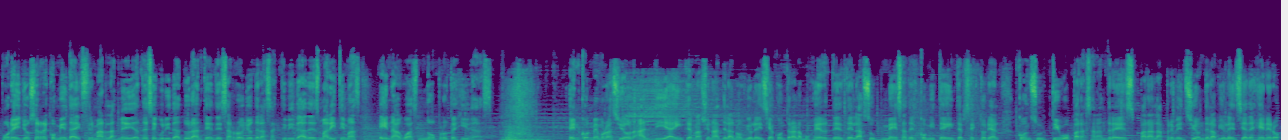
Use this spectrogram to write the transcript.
Por ello se recomienda extremar las medidas de seguridad durante el desarrollo de las actividades marítimas en aguas no protegidas en conmemoración al Día Internacional de la No Violencia contra la Mujer desde la submesa del Comité Intersectorial Consultivo para San Andrés para la Prevención de la Violencia de Género,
